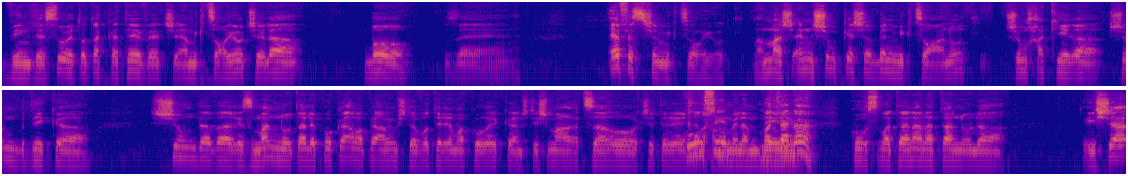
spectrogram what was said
והנדסו את אותה כתבת שהמקצועיות שלה, בוא, זה אפס של מקצועיות. ממש אין שום קשר בין מקצוענות, שום חקירה, שום בדיקה, שום דבר. הזמנו אותה לפה כמה פעמים שתבוא תראה מה קורה כאן, שתשמע הרצאות, שתראה איך אנחנו קורסים, מלמדים. מתנה. קורס מתנה נתנו לה. אישה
